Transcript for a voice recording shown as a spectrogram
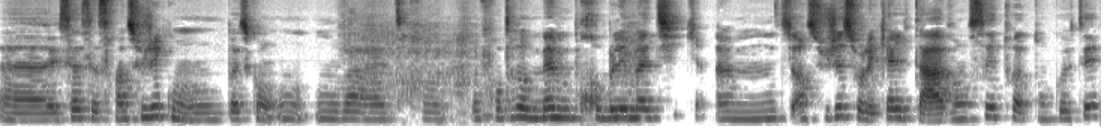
euh, et ça ça sera un sujet qu'on parce qu'on on va être confronté aux mêmes problématiques, euh, un sujet sur lequel tu as avancé toi de ton côté.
